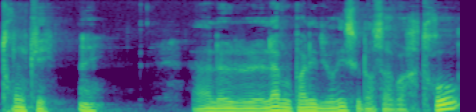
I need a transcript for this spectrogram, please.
tronquée. Oui. Hein, là, vous parlez du risque d'en savoir trop.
